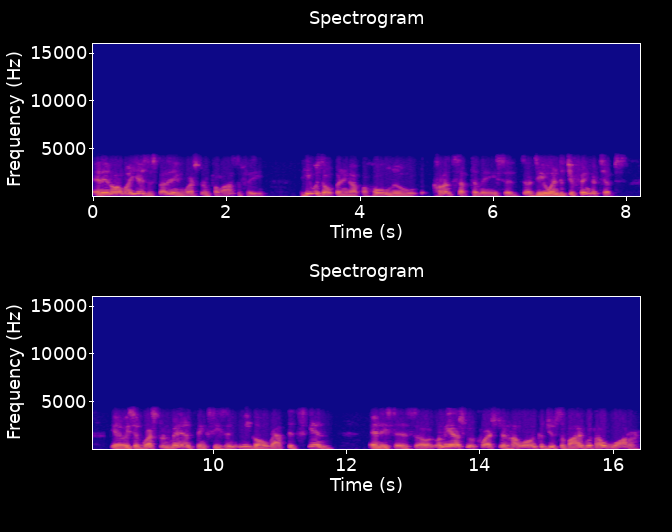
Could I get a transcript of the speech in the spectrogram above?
And in all my years of studying Western philosophy, he was opening up a whole new concept to me. He said, uh, Do you end at your fingertips? You know, he said, Western man thinks he's an ego wrapped in skin. And he says, uh, Let me ask you a question. How long could you survive without water?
